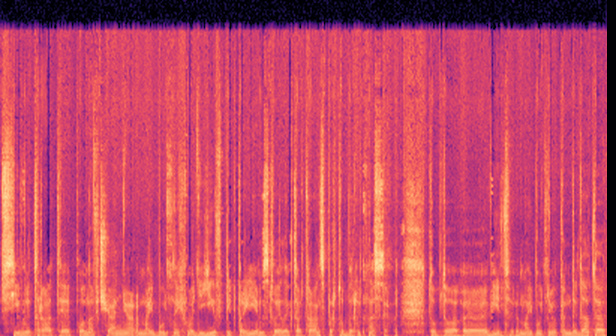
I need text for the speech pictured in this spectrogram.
Всі витрати по навчанню майбутніх водіїв підприємства електротранспорту беруть на себе. Тобто е, від майбутнього кандидата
